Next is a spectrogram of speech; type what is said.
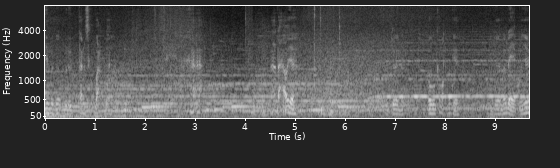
nhưng mình được, mình được tăng sức mạnh nè nó đảo vậy. Cho nên ô các bạn kìa. Cho nên nó đẹp nữa chứ.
